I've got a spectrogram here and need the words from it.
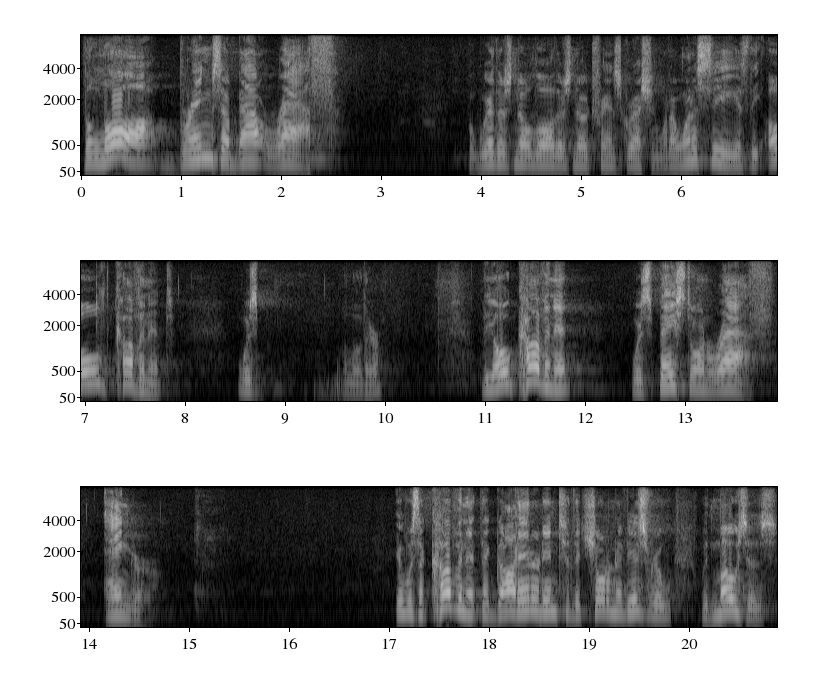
The law brings about wrath, but where there's no law, there's no transgression. What I want to see is the old covenant was, hello there. The old covenant was based on wrath, anger. It was a covenant that God entered into the children of Israel with Moses,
